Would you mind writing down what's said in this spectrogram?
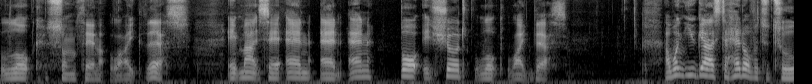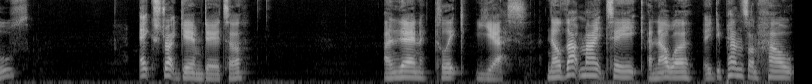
look something like this. It might say N, N, N, but it should look like this. I want you guys to head over to Tools, Extract Game Data, and then click yes. Now that might take an hour, it depends on how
